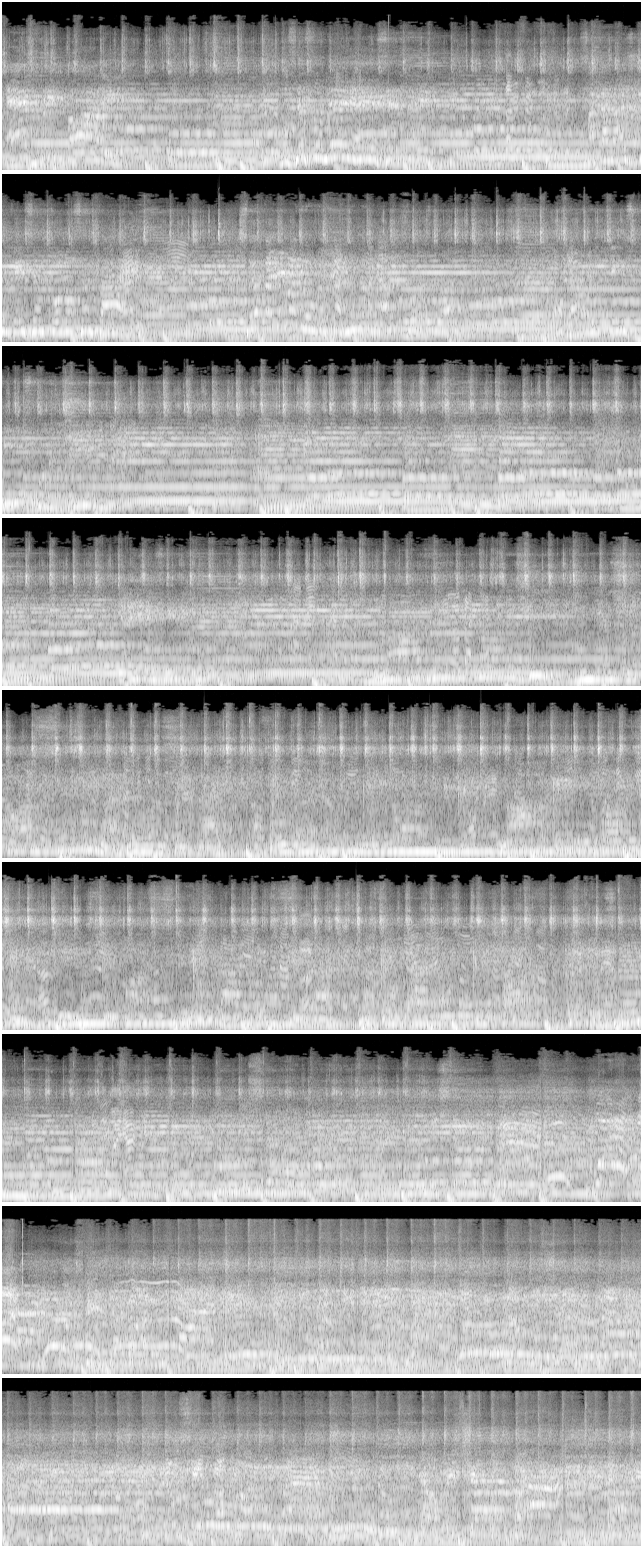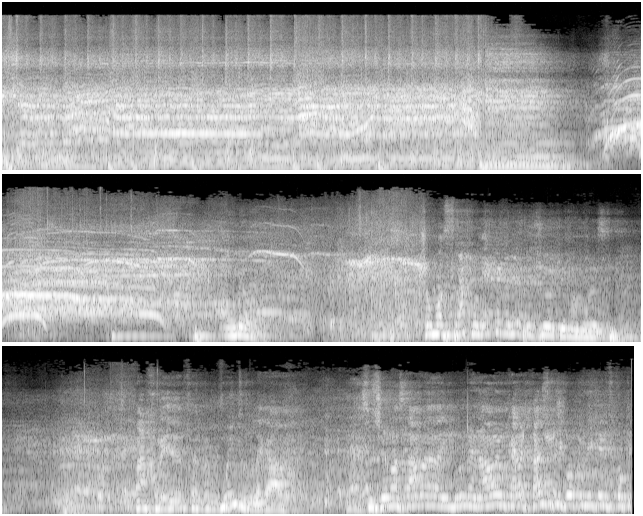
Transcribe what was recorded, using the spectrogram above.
Everybody! Vocês também. Sacanagem com quem sentou não sentar? Ô meu, deixa eu mostrar como é que a guria pediu aqui uma música. Ah, foi, foi muito legal. Esses dias nós estávamos em Blumenau e um cara quase brigou comigo que ele ficou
